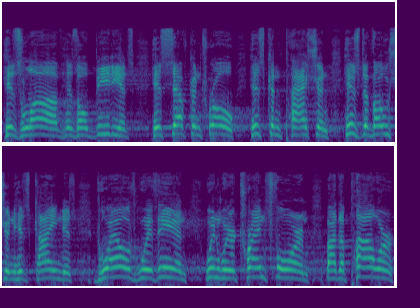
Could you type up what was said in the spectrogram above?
His love, His obedience, His self control, His compassion, His devotion, His kindness dwells within when we're transformed by the power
